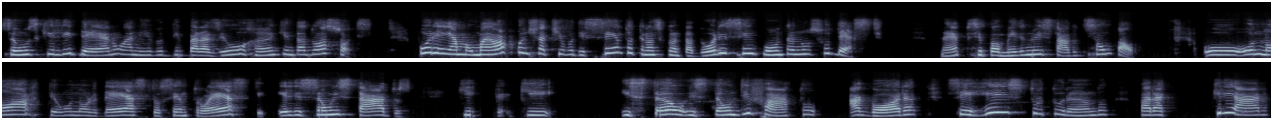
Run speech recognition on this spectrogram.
são os que lideram a nível de Brasil o ranking das doações. Porém, o maior quantitativo de centro-transplantadores se encontra no Sudeste, né, principalmente no estado de São Paulo. O, o Norte, o Nordeste, o Centro-Oeste, eles são estados que, que estão, estão de fato agora se reestruturando para criar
